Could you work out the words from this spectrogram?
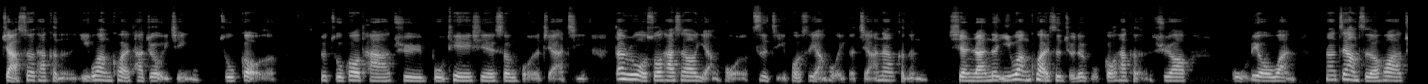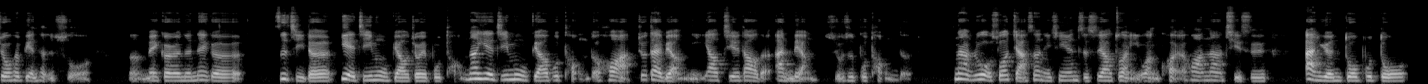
假设他可能一万块他就已经足够了。就足够他去补贴一些生活的家计，但如果说他是要养活自己或是养活一个家，那可能显然的一万块是绝对不够，他可能需要五六万。那这样子的话，就会变成说，呃，每个人的那个自己的业绩目标就会不同。那业绩目标不同的话，就代表你要接到的案量就是不同的。那如果说假设你今天只是要赚一万块的话，那其实案源多不多，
